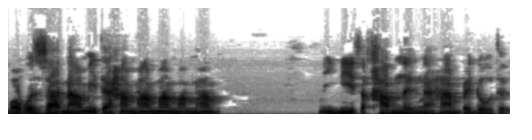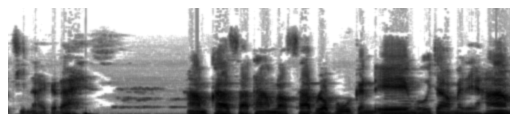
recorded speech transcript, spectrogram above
บอกพุทธศาสนามีแต่ห้ามห้ามห้ามห้ามห้ามไม่มีสักคำหนึ่งนะห้ามไปดูเถอะที่ไหนก็ได้ ห้ามฆ่าสัตว์ห้ามรักทรัพย์เราพูดกันเองพระพุทธเจ้าไม่ได้ห้าม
